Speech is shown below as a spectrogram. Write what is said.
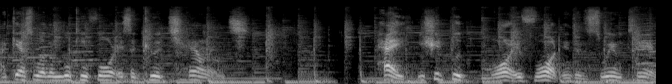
I guess what I'm looking for is a good challenge. Hey, you should put more effort into the swim team.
